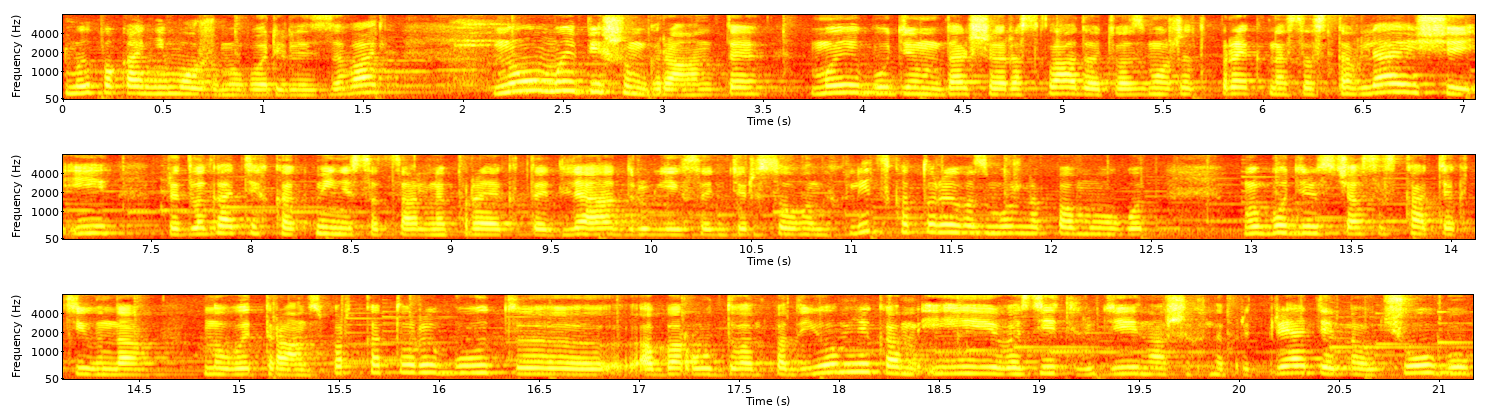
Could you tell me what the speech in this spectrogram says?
Мы пока не можем его реализовать, но мы пишем гранты, мы будем дальше раскладывать, возможно, этот проект на составляющие и предлагать их как мини-социальные проекты для других заинтересованных лиц, которые, возможно, помогут. Мы будем сейчас искать активно новый транспорт, который будет э, оборудован подъемником и возить людей наших на предприятия, на учебу,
